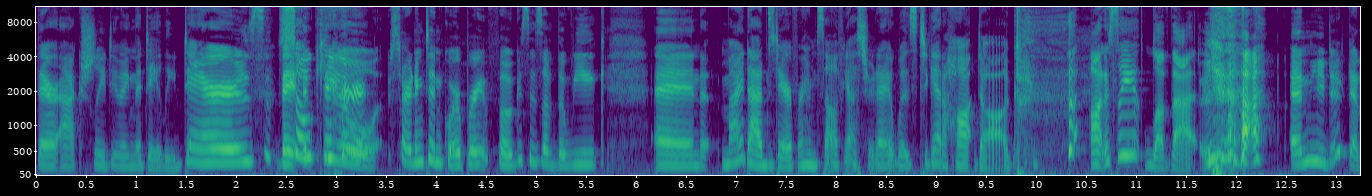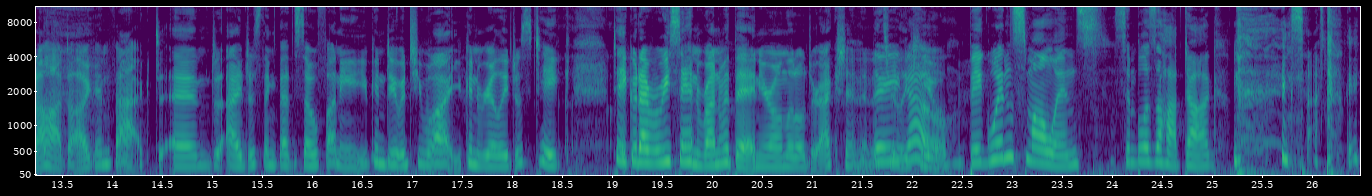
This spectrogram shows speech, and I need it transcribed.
they're actually doing the daily dares. They, So cute. starting to incorporate focuses of the week. And my dad's dare for himself yesterday was to get a hot dog. Honestly, love that. yeah. And he did get a hot dog, in fact. And I just think that's so funny. You can do what you want. You can really just take take whatever we say and run with it in your own little direction. And There it's you really go. Big wins, small wins. Simple as a hot dog. exactly.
